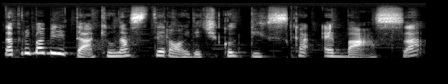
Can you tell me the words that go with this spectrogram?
La probabilità che un asteroide ci colpisca è bassa,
